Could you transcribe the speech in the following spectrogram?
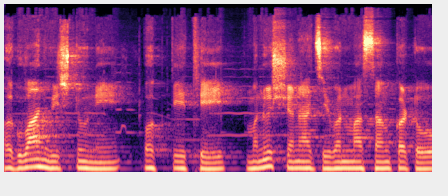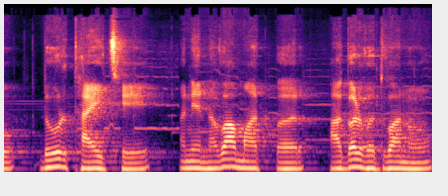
ભગવાન વિષ્ણુની ભક્તિથી મનુષ્યના જીવનમાં સંકટો દૂર થાય છે અને નવા માર્ગ પર આગળ વધવાનો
